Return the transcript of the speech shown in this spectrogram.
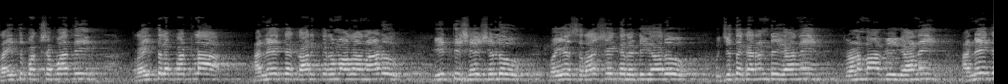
రైతు పక్షపాతి. రైతుల పట్ల అనేక కార్యక్రమాల నాడు కీర్తిశేషులు వైఎస్ రాజశేఖర రెడ్డి గారు ఉచిత కరెంటు కానీ రుణమాఫీ కానీ అనేక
